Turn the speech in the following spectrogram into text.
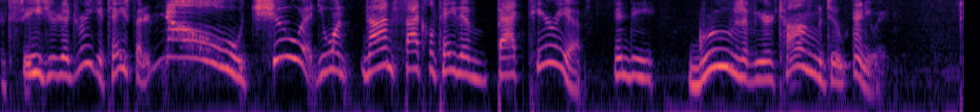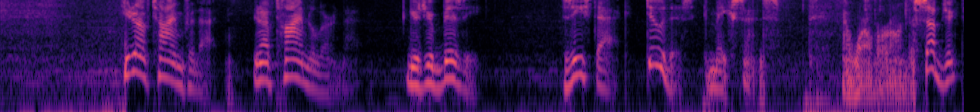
it's easier to drink. It tastes better. No, chew it. You want non-facultative bacteria in the grooves of your tongue to anyway. You don't have time for that. You don't have time to learn that because you're busy. Z Stack, do this. It makes sense. And while we're on the subject,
